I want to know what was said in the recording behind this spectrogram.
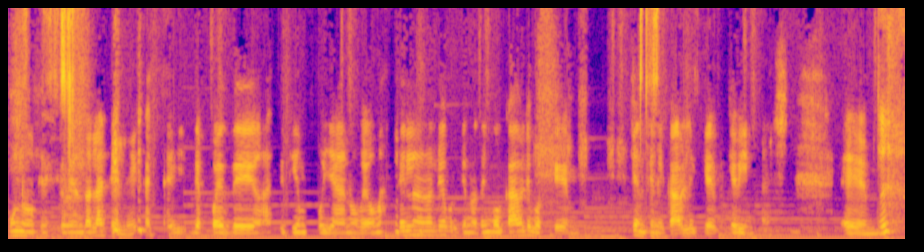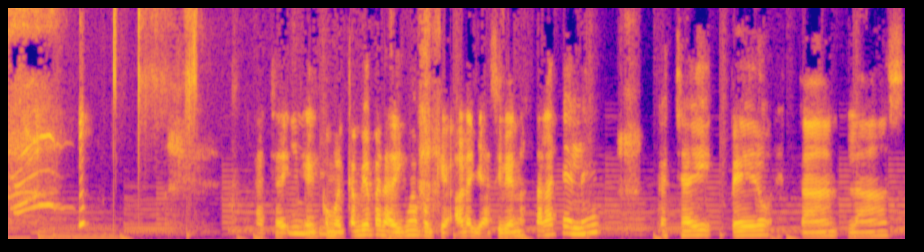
uno creció viendo la tele, ¿cachai? Después de hace tiempo ya no veo más tele en realidad porque no tengo cable, porque ¿quién tiene cable? ¿Qué, qué vintage? Eh, ¿Cachai? Es como el cambio de paradigma porque ahora ya, si bien no está la tele, ¿cachai? Pero están las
